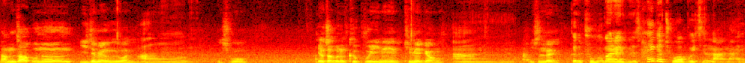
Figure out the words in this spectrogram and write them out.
남자분은 이재명 의원이시고 아, 여자분은 그 부인인 김혜경이신데 아. 근데 부부간에 근데 사이가 좋아 보이지는 않아요.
